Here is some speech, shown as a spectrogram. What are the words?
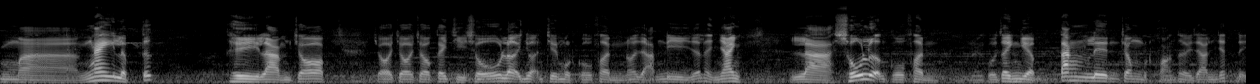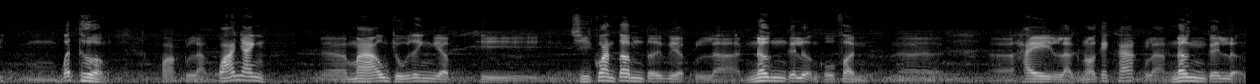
mà ngay lập tức thì làm cho cho cho cho cái chỉ số lợi nhuận trên một cổ phần nó giảm đi rất là nhanh, là số lượng cổ phần của doanh nghiệp tăng lên trong một khoảng thời gian nhất định bất thường hoặc là quá nhanh. Ờ, mà ông chủ doanh nghiệp thì chỉ quan tâm tới việc là nâng cái lượng cổ phần ờ, ờ, hay là nói cách khác là nâng cái lượng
